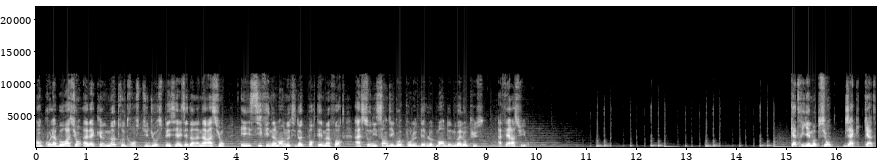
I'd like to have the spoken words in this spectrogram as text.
en collaboration avec un autre grand studio spécialisé dans la narration. Et si finalement Naughty Dog portait main forte à Sony San Diego pour le développement d'un nouvel opus? À suivre. Quatrième option, Jack 4.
